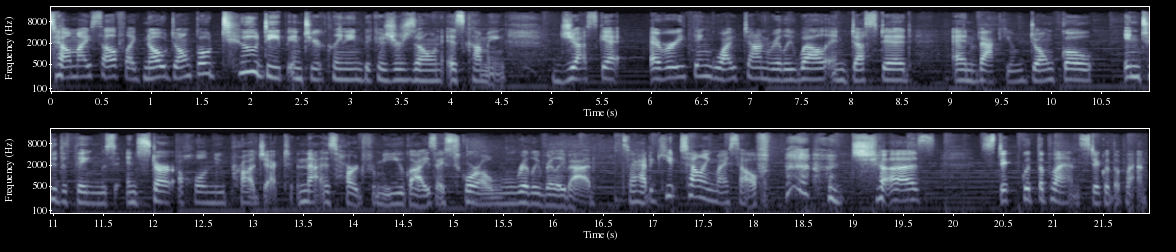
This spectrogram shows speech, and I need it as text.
tell myself like no don't go too deep into your cleaning because your zone is coming. Just get everything wiped down really well and dusted and vacuum don't go into the things and start a whole new project. And that is hard for me you guys. I squirrel really really bad. So I had to keep telling myself just stick with the plan stick with the plan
